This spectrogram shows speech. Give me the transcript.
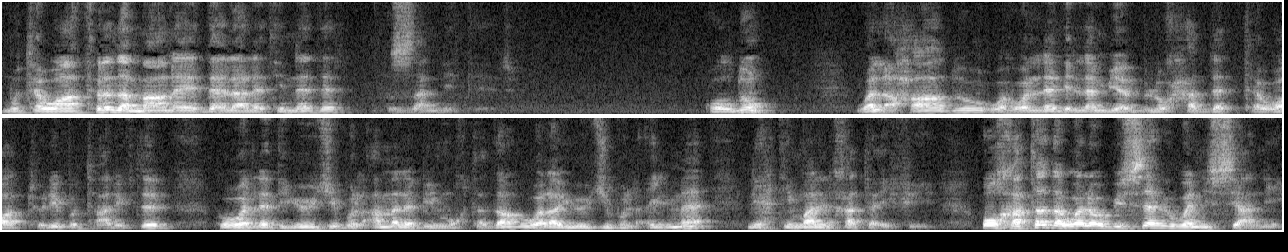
mütevatirin de manaya delaleti nedir? Zannidir. Oldu? Vel ahadu ve huvellezî lem yeblugh haddet tevatürü bu tariftir. Huvellezî yucibul amele bi muhtadahu ve la yucibul ilme li ihtimalil hata'i fi. O hata da velev bi sehvi ve nisyani.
